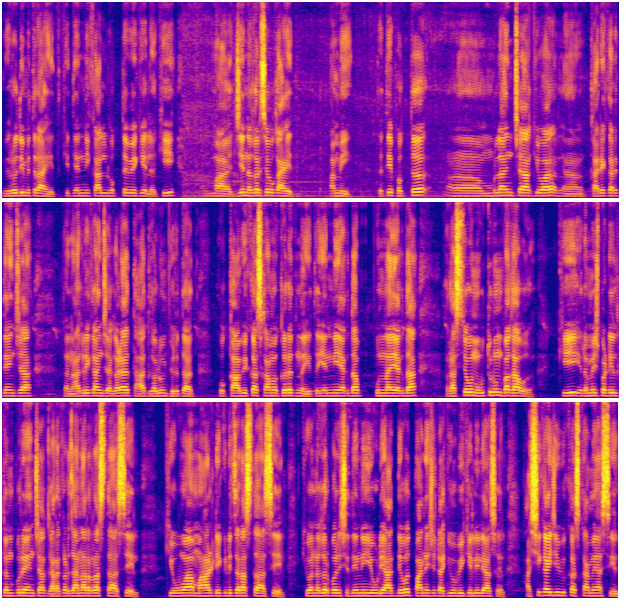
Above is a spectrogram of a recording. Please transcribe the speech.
विरोधी मित्र आहेत की त्यांनी काल वक्तव्य केलं की मा जे नगरसेवक आहेत आम्ही तर ते फक्त मुलांच्या किंवा कार्यकर्त्यांच्या नागरिकांच्या गळ्यात हात घालून फिरतात व का विकास कामं करत नाही तर यांनी एकदा पुन्हा एकदा रस्त्यावरून उतरून बघावं. की रमेश पाटील तनपुरे यांच्या घराकडे जाणारा रस्ता असेल किंवा महाल टेकडीचा रस्ता असेल किंवा नगर परिषदेने एवढी अद्ययावत पाण्याची टाकी उभी केलेली असेल अशी काही जी विकास कामे असतील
